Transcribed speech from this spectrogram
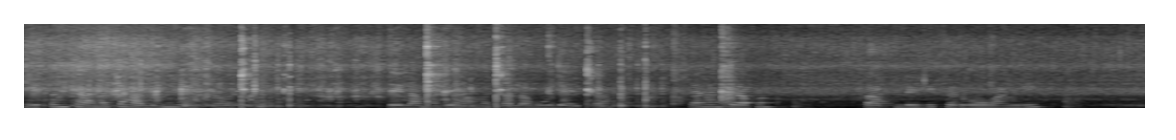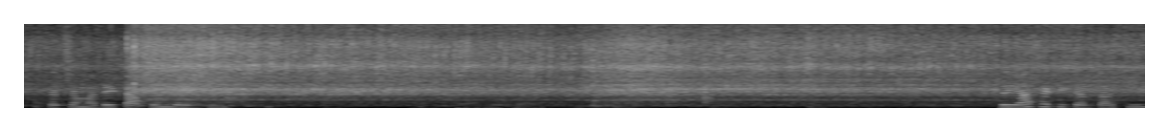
हे पण छान असं हलवून घ्यायचं. तेलामध्ये हा मसाला होऊ द्यायचा. त्यानंतर आपण कापलेली सर्व वांगी त्याच्यामध्ये टाकून द्यायची. तर यासाठी करता की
